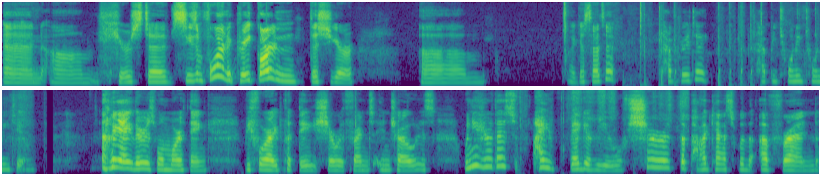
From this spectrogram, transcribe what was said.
And um, here's to season four in a great garden this year. Um, I guess that's it. Have a great day. Happy 2022. Okay, there's one more thing before I put the share with friends intro is when you hear this, I beg of you, share the podcast with a friend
